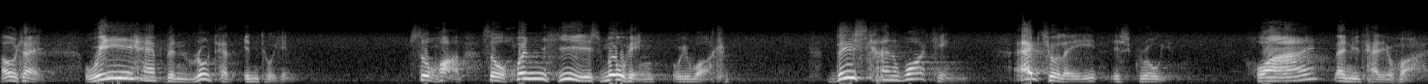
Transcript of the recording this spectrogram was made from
Okay, we have been rooted into Him. So what? So when He is moving, we walk. This kind of walking actually is growing. Why? Let me tell you why.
